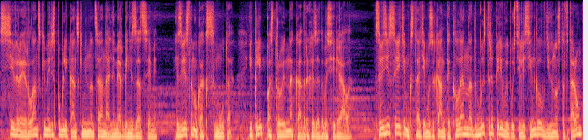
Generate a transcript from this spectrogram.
с североирландскими республиканскими национальными организациями, известному как «Смута», и клип построен на кадрах из этого сериала. В связи с этим, кстати, музыканты Кленнад быстро перевыпустили сингл в 92-м,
